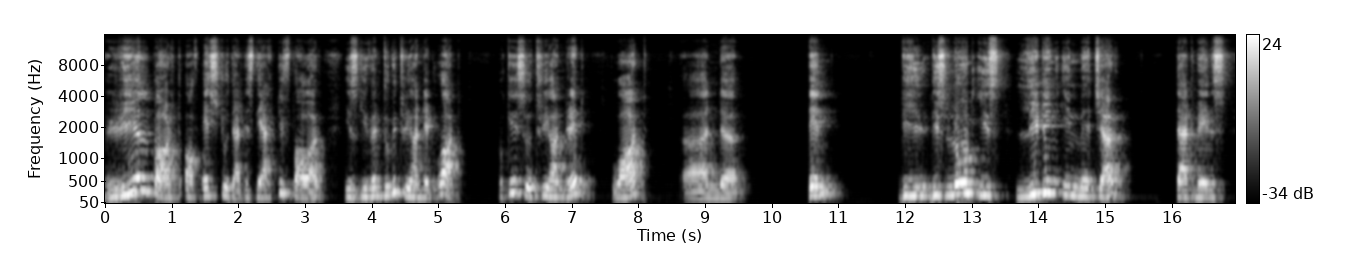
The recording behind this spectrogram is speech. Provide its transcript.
real part of S2 that is the active power is given to be 300 watt okay so 300 watt and uh, then the this load is leading in nature that means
